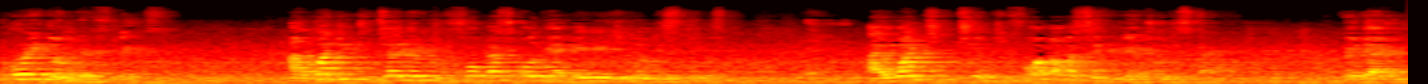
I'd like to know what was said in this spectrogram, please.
You already don't respect. I want you to tell them to focus all their energy on this case. I want 24 hours surveillance on this guy. Whether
